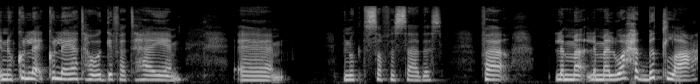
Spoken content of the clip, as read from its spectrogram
إنه كل كلياتها وقفت هاي آه، من وقت الصف السادس. ف لما لما الواحد بيطلع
